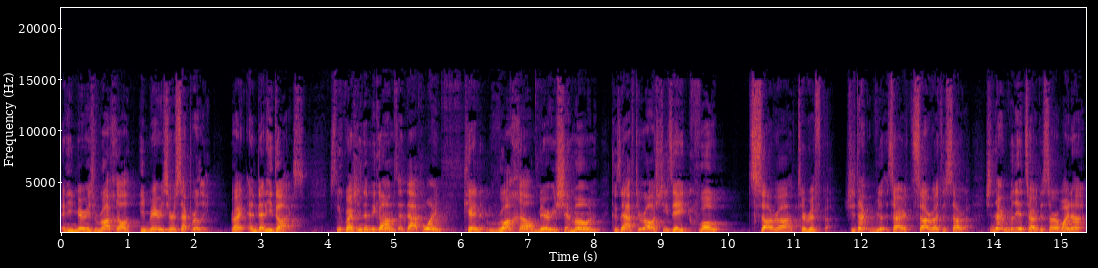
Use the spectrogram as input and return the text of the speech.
and he marries Rachel, he marries her separately, right? And then he dies. So the question then becomes, at that point, can Rachel marry Shimon? Because after all, she's a quote Sarah to Rivka. She's not really sorry, Sarah to Sarah. She's not really a Sarah to Sarah. Why not?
